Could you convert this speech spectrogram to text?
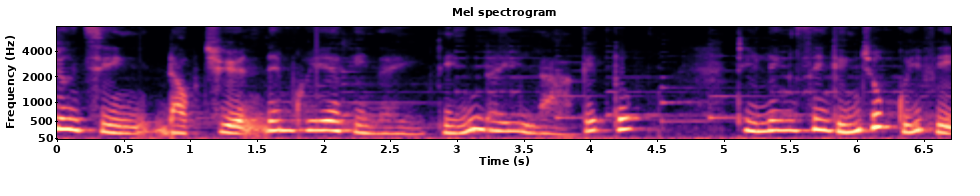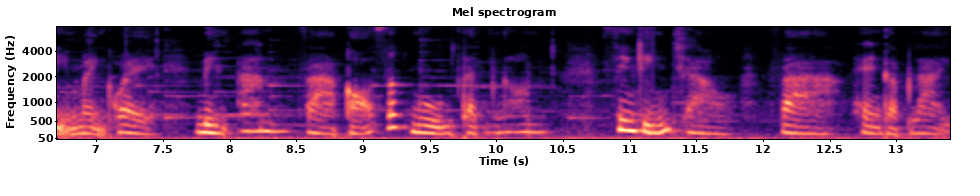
Chương trình đọc truyện đêm khuya kỳ này đến đây là kết thúc. Thì Linh xin kính chúc quý vị mạnh khỏe, bình an và có giấc ngủ thật ngon. Xin kính chào và hẹn gặp lại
